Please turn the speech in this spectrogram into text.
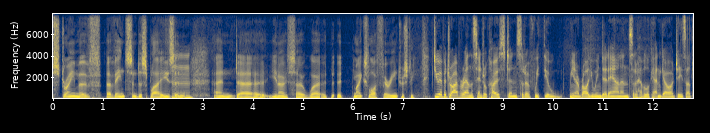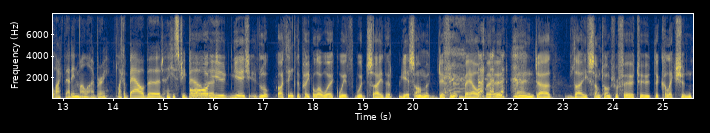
stream of events and displays mm. and and uh, you know so uh, it, it, makes life very interesting. Do you ever drive around the Central Coast and sort of with your you know roll your window down and sort of have a look out and go oh geez I'd like that in my library like a bowerbird a history bowerbird. Oh you, yeah look I think the people I work with would say that yes I'm a definite bowerbird and uh, they sometimes refer to the collection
